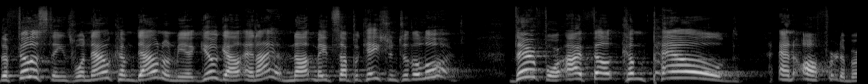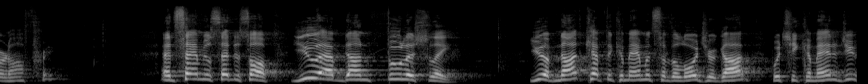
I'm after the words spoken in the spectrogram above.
The Philistines will now come down on me at Gilgal, and I have not made supplication to the Lord. Therefore I felt compelled and offered a burnt offering. And Samuel said to Saul, You have done foolishly. You have not kept the commandments of the Lord your God, which he commanded you.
